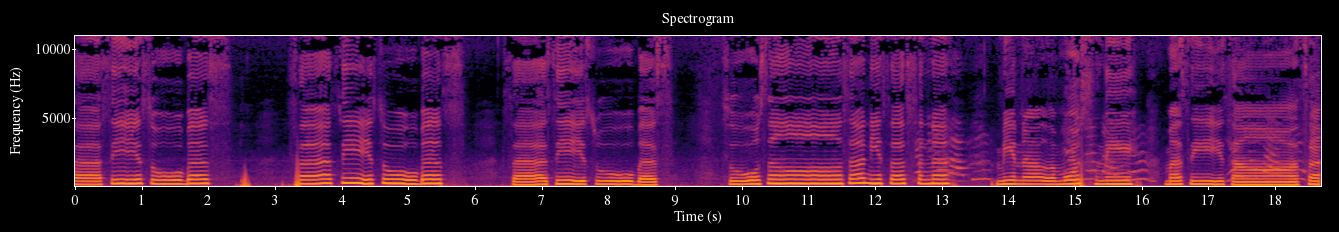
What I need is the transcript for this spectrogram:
Sasi subas Sasi subas Sasi subas Susan sani Minal musni Masih sanisa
